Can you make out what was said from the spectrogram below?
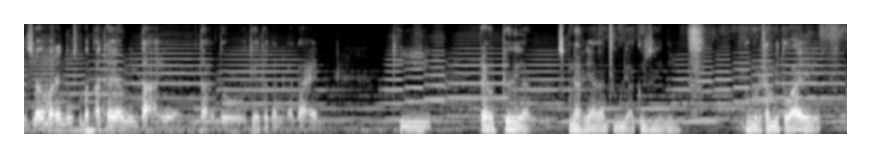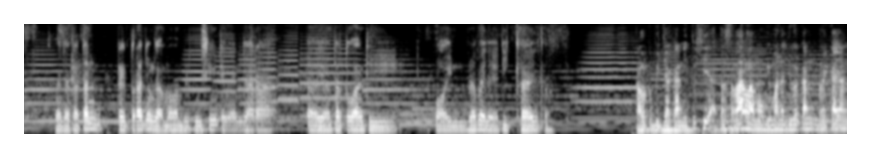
mahasiswa kemarin tuh sempat ada yang minta ya, minta untuk diadakan KKN di periode yang sebenarnya akan Juli Agustus ini. Gue meredam itu aja. Dengan catatan rektoratnya nggak mau ambil pusing dengan cara uh, yang tertuang di poin berapa itu ya? Tiga itu kalau kebijakan itu sih ya terserah lah mau gimana juga kan mereka yang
